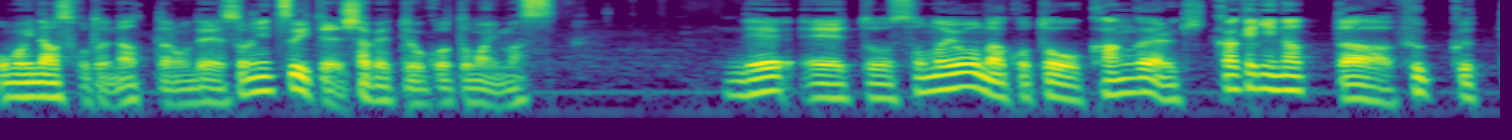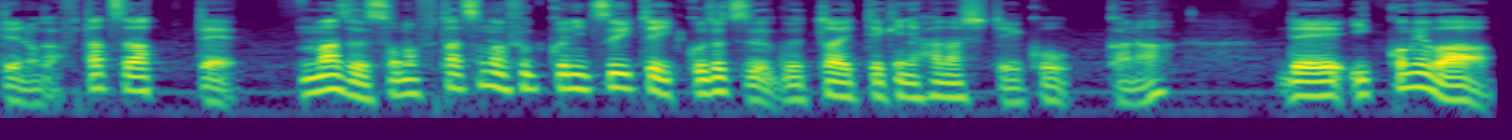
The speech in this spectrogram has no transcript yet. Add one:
思い直すことになったので、それについて喋っておこうと思います。で、えっ、ー、と、そのようなことを考えるきっかけになったフックっていうのが2つあって、まずその2つのフックについて1個ずつ具体的に話していこうかな。で、1個目は、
